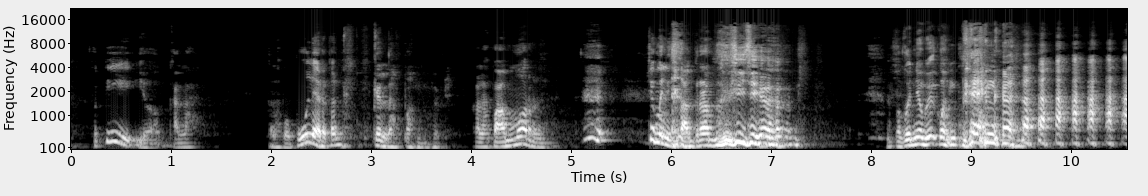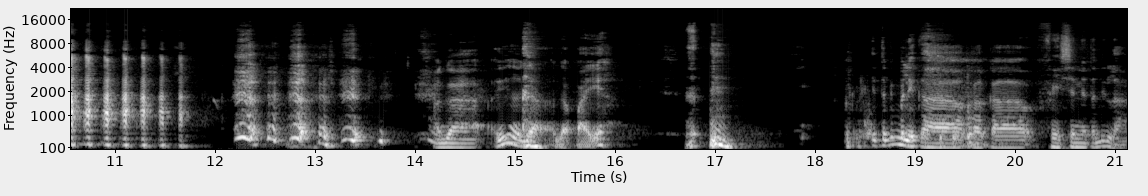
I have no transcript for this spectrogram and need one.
Tapi ya kalah kalah populer kan, Kelap pamor. kalah pamor. Cuma Instagram aja. Pokoknya buat konten. agak iya agak agak payah Eh, tapi balik ke, ke, ke fashionnya tadi lah.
